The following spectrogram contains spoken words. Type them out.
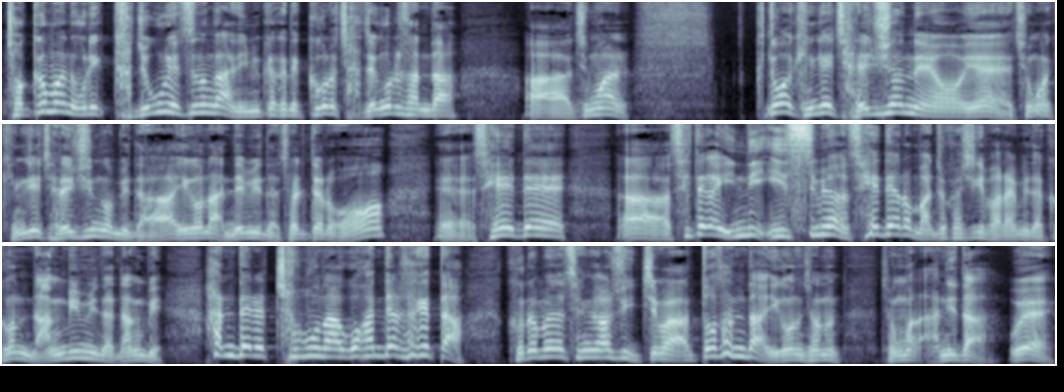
적금은 우리 가족을 위해 쓰는 거 아닙니까? 근데 그걸로 자전거를 산다. 아 정말 그동안 굉장히 잘해주셨네요. 예, 정말 굉장히 잘해주신 겁니다. 이거는 안 됩니다. 절대로. 예, 세대, 아, 세대가 있, 있으면 세대로 만족하시기 바랍니다. 그건 낭비입니다. 낭비. 한 대를 처분하고 한 대를 사겠다. 그러면 생각할 수 있지만 또 산다. 이거는 저는 정말 아니다. 왜?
